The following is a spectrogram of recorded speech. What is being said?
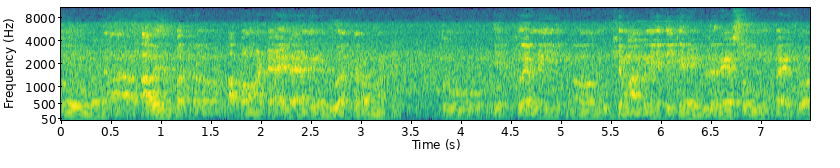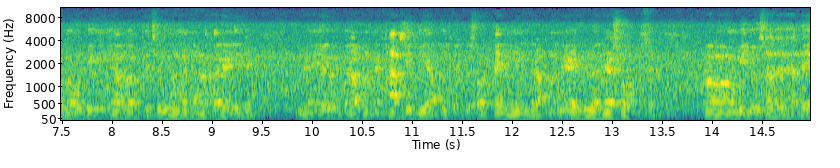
તો બધા આવેદનપત્ર આપવા માટે આવેલા એમની રજૂઆત કરવા માટે. તો એક તો એમની મુખ્ય માગણી હતી કે રેગ્યુલર એસો મુકાય તો અગાઉ બી આ વખતે જિલ્લામાં જાણ કરેલી છે. અને એ લોકોએ આપણને ખાતરી બી આપી છે કે શોર્ટ ટાઈમની અંદર આપણને રેગ્યુલર એસો આપશે. બીજું સાથે સાથે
